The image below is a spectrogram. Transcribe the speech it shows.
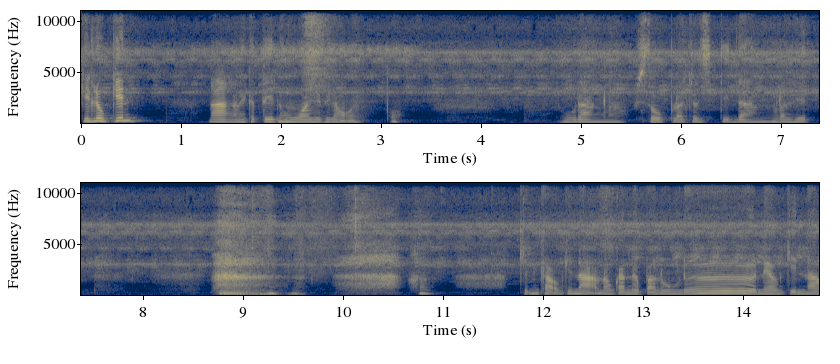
กินลูกกินนางอะไรก็ติดหัวอยู่พี่น้องเอ้ยพอหูดังแล้วศพเราจนติดดังเราเฮ็ดกินข้าวกินน้ำนำกันเด้อปลาลุงเด้อแนวกินเท่า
